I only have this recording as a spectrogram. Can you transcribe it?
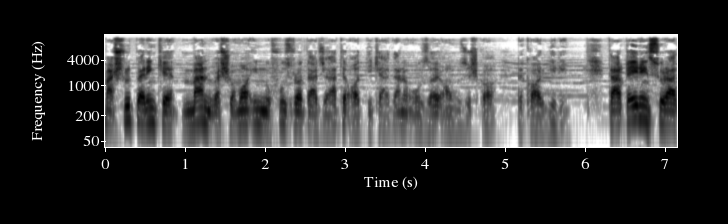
مشروط بر این که من و شما این نفوذ را در جهت عادی کردن اوضاع آموزشگاه به کار گیریم. در غیر این صورت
